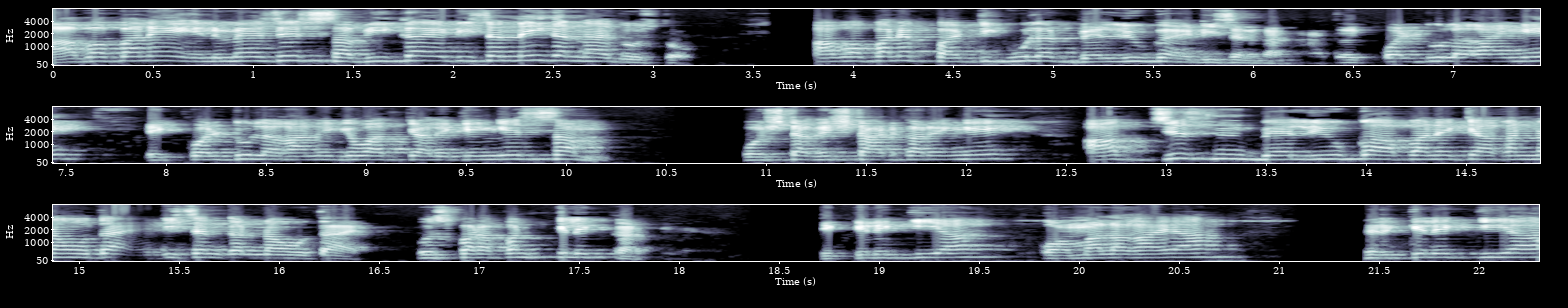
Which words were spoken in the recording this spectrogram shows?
अब अपन इनमें से सभी का एडिशन नहीं करना है, दोस्तों। अब अपन पर्टिकुलर वैल्यू का एडिशन करना है। तो इक्वल टू लगाएँगे। इक्वल टू लगाने के बाद क्या लिखेंगे? सम कोष्टक स्टार्ट करेंगे। अब जिस वैल्यू का अपन क्या करना होता है? एडिशन करना होता है, उस पर अपन क्लिक करते हैं। क्लिक किया कॉमा लगाया। फिर क्लिक किया,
